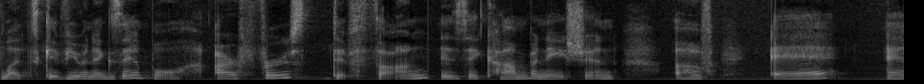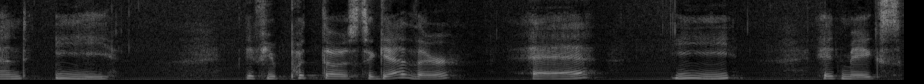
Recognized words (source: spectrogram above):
Let's give you an example. Our first diphthong is a combination of e and e. If you put those together, e, e, it makes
